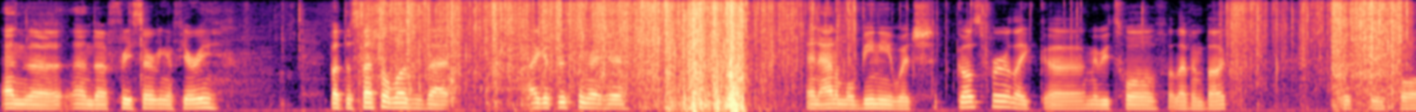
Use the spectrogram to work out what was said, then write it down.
and the and the free serving of fury. But the special was is that i get this thing right here an animal beanie which goes for like uh maybe 12 11 bucks looks pretty cool.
